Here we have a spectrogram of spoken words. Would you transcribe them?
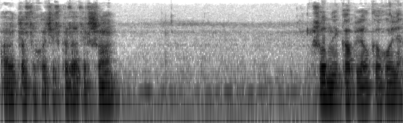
але просто хочу сказати, що жодної каплі алкоголя,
